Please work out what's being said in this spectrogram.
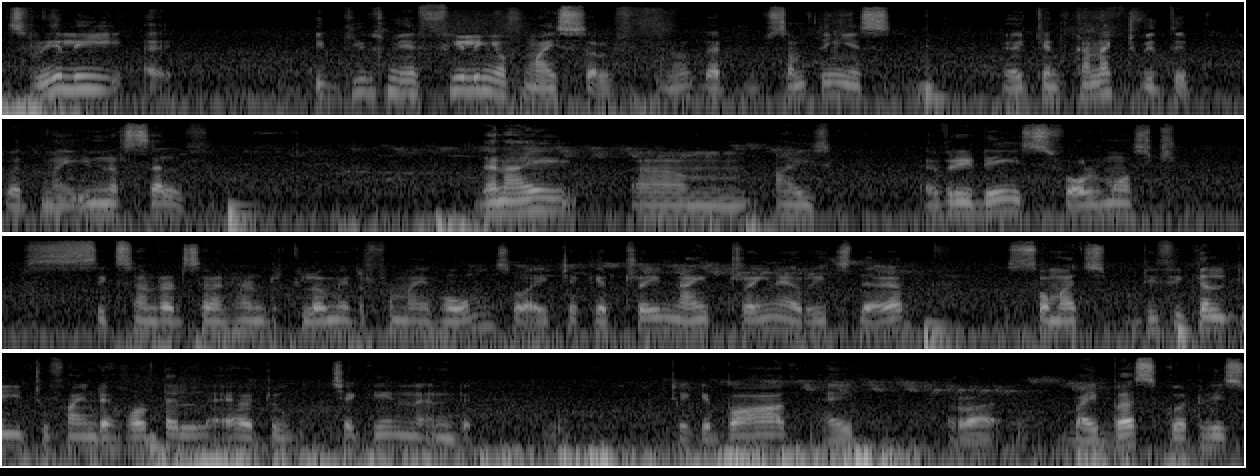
it's really. Uh, it gives me a feeling of myself. You know that something is. I can connect with it, with my inner self. Then I, um, I, every day is almost 600 700 kilometers from my home so i take a train night train i reach there so much difficulty to find a hotel i have to check in and take a bath i by bus go to his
